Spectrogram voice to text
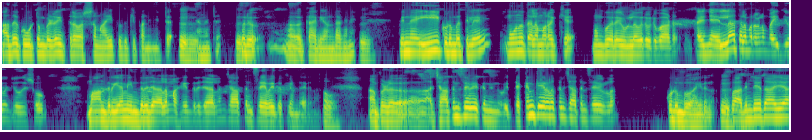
അത് കൂട്ടുമ്പോഴും കൂട്ടുമ്പോൾ ഇത്ര വർഷമായി പുതുക്കി പണിഞ്ഞിട്ട്. എന്നിട്ട് ഒരു കാര്യമുണ്ട് അങ്ങനെ. പിന്നെ ഈ കുടുംബത്തിലെ മൂന്ന് തലമുറയ്ക്ക് മുമ്പ് വരെയുള്ളവർ ഒരുപാട് കഴിഞ്ഞ എല്ലാ തലമുറകളും വൈദ്യവും ജ്യോതിഷവും മാന്ത്രികം ഇന്ദ്രജാലം മഹേന്ദ്രജാലം ചാത്തൻ സേവ ഇതൊക്കെ ഉണ്ടായിരുന്നു. അപ്പോഴ് അപ്പോൾ ചാത്തൻ സേവയൊക്കെ നിന്ന് പോയി. തെക്കൻ കേരളത്തിൽ ചാത്തൻ സേവയുള്ള കുടുംബമായിരുന്നു. അപ്പൊ അതിന്റെതായ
